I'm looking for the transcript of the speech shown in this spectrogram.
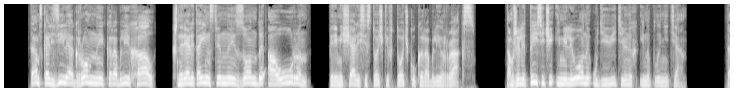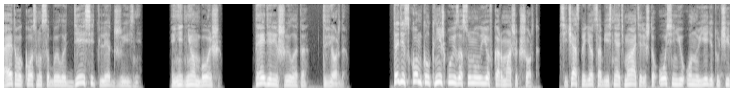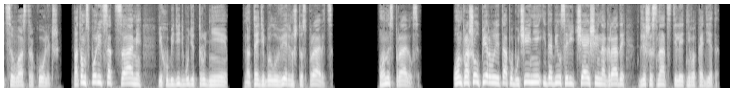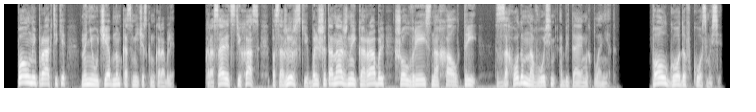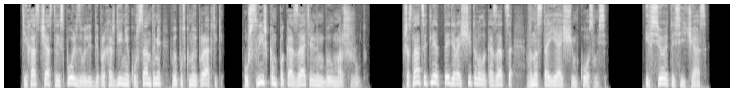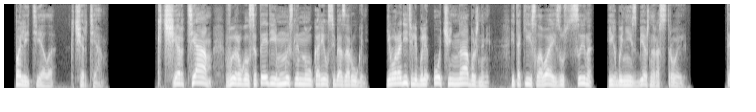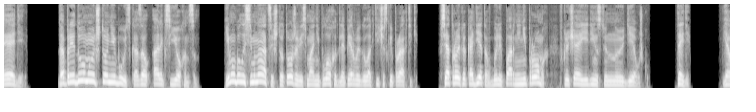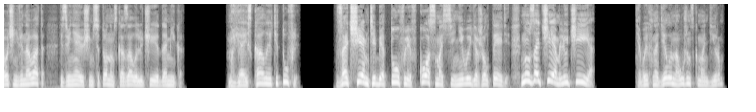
Там скользили огромные корабли «Хал», шныряли таинственные зонды «Аурон», перемещались из точки в точку корабли «Ракс». Там жили тысячи и миллионы удивительных инопланетян. До этого космоса было 10 лет жизни. И не днем больше. Тедди решил это твердо. Тедди скомкал книжку и засунул ее в кармашек шорт. Сейчас придется объяснять матери, что осенью он уедет учиться в Астро-колледж. Потом спорить с отцами, их убедить будет труднее. Но Тедди был уверен, что справится. Он и справился. Он прошел первый этап обучения и добился редчайшей награды для 16-летнего кадета. Полной практики на неучебном космическом корабле. Красавец Техас, пассажирский, большетонажный корабль шел в рейс на Хал-3 с заходом на 8 обитаемых планет. Полгода в космосе. Техас часто использовали для прохождения курсантами выпускной практики. Уж слишком показательным был маршрут. В 16 лет Тедди рассчитывал оказаться в настоящем космосе. И все это сейчас полетело к чертям. «К чертям!» — выругался Тедди и мысленно укорил себя за ругань. Его родители были очень набожными, и такие слова из уст сына их бы неизбежно расстроили. «Тедди, да придумают что-нибудь», — сказал Алекс Йоханссон. Ему было 17, что тоже весьма неплохо для первой галактической практики. Вся тройка кадетов были парни не промах, включая единственную девушку. «Тедди, я очень виновата», — извиняющимся тоном сказала Лючия Дамика. «Но я искала эти туфли». «Зачем тебе туфли в космосе?» — не выдержал Тедди. «Ну зачем, Лючия?» «Я бы их надела на ужин с командиром.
